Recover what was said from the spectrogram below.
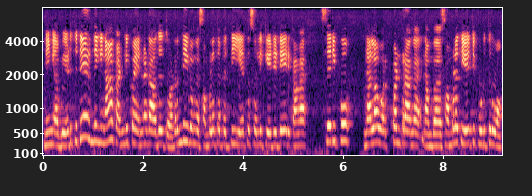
நீங்கள் அப்படி எடுத்துகிட்டே இருந்தீங்கன்னா கண்டிப்பாக என்னடா அது? தொடர்ந்து இவங்க சம்பளத்தை பற்றி ஏற்ற சொல்லி கேட்டுகிட்டே இருக்காங்க. சரி போ நல்லா ஒர்க் பண்ணுறாங்க நம்ம சம்பளத்தை ஏற்றி கொடுத்துருவோம்.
